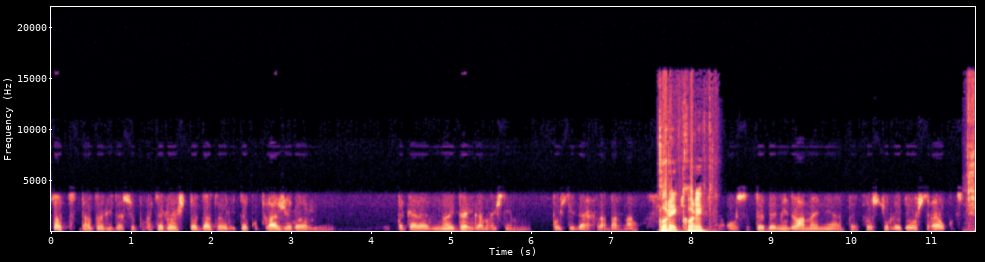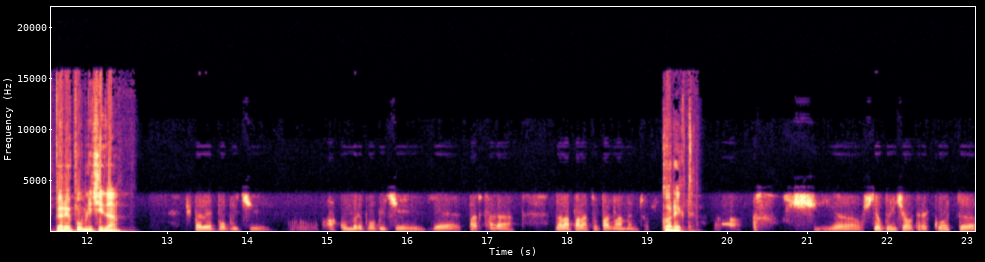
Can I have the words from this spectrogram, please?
tot datorită suporterilor și tot datorită cuplajelor pe care noi doi mai știm puștii de la Barnau. Corect, corect. 100 de mii de oameni pe fostul 23 august. Și pe Republicii, da. Și pe Republicii acum Republicii e parcarea de la Palatul Parlamentului. Corect. Uh, și uh, știu prin ce au trecut. Uh,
